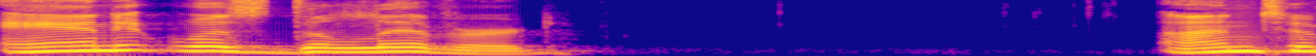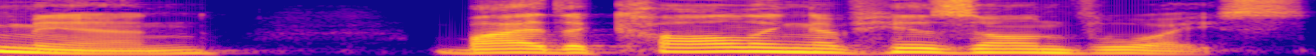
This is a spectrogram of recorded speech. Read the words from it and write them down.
and it was delivered unto men by the calling of his own voice,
